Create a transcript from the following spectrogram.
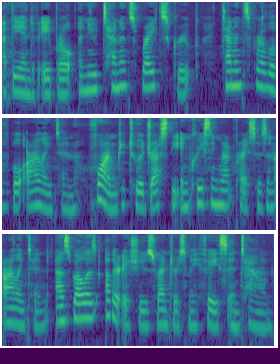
At the end of April, a new tenants' rights group, Tenants for a Livable Arlington, formed to address the increasing rent prices in Arlington, as well as other issues renters may face in town.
